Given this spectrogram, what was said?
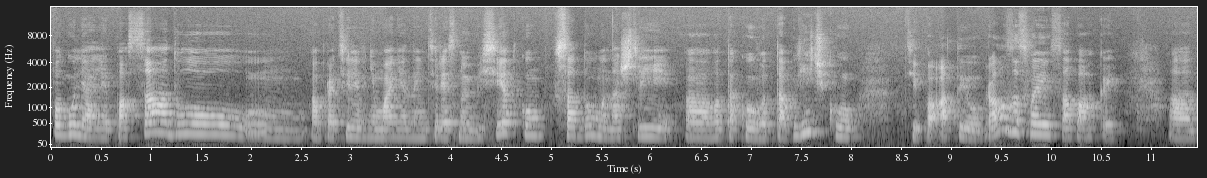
Погуляли по саду, обратили внимание на интересную беседку. В саду мы нашли вот такую вот табличку, типа «А ты убрал за своей собакой?» А,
